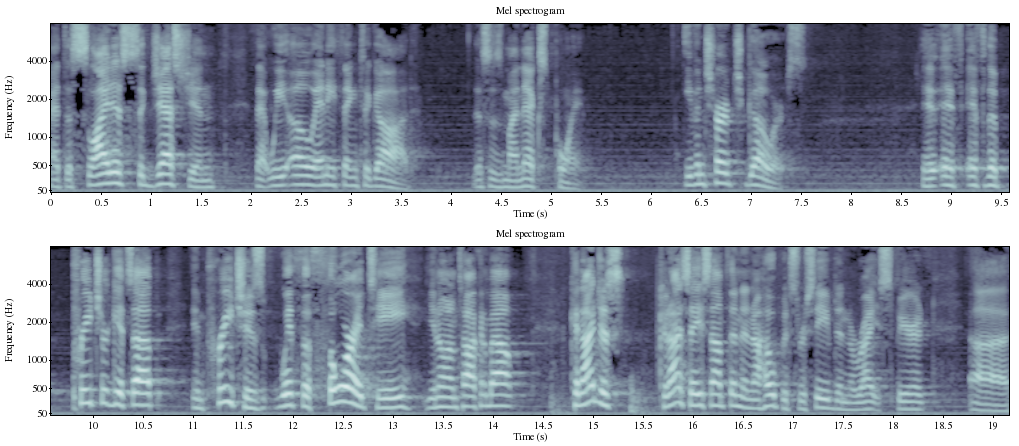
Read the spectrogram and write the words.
at the slightest suggestion that we owe anything to God. This is my next point. Even churchgoers. If, if the preacher gets up and preaches with authority, you know what I'm talking about? Can I just can I say something and I hope it's received in the right spirit? Uh,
